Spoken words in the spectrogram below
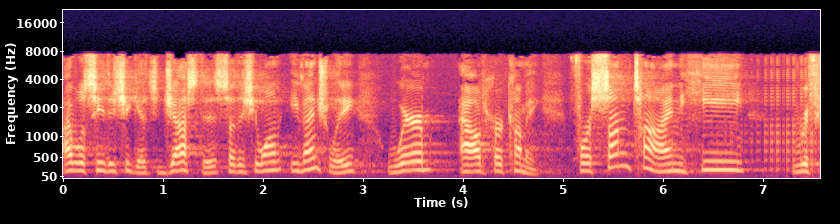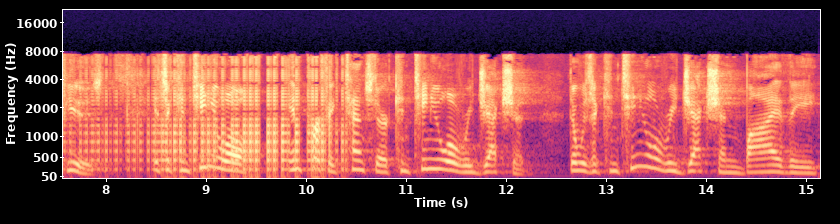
I will see that she gets justice so that she won't eventually wear out her coming. For some time he refused. It's a continual, imperfect tense there, continual rejection. There was a continual rejection by the,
